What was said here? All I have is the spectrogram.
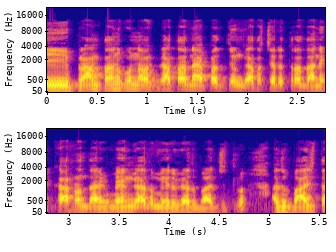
ఈ ప్రాంతానికి ఉన్న గత నేపథ్యం గత చరిత్ర దానికి కారణం దానికి మేం కాదు మీరు కాదు బాధ్యతలు. అది బాధ్యత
